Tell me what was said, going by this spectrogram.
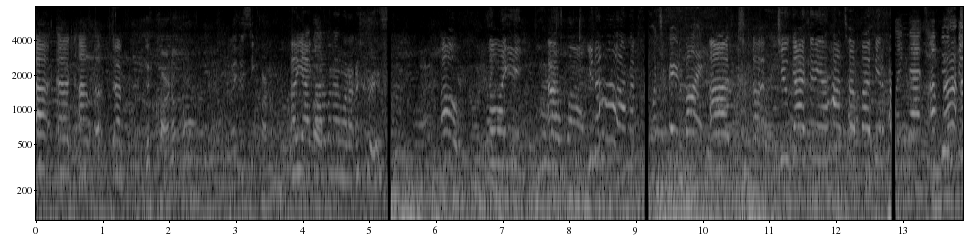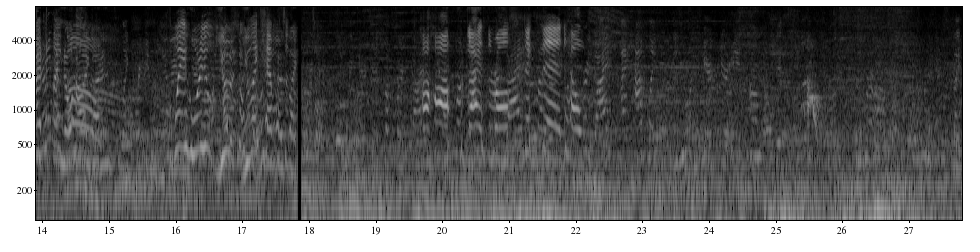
uh, uh, uh, uh, the carnival? Did I just see carnival? oh yeah, I got it when I went on a cruise. Oh, so like, uh, you know how I'm a, What's your favorite vine? uh, uh, two guys sitting in a hot tub five feet apart. Like that. A few Uh, I things don't like even know how I got oh. into like freaking. Wait, who are you? You you like Hamilton? Like, haha, for guys they're all stick thin. Help. For guys, I have like this one character in um this. Like,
